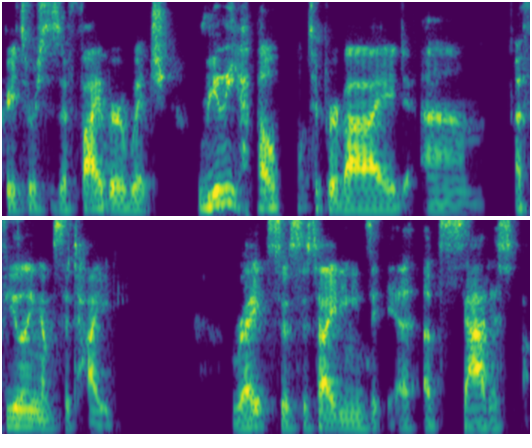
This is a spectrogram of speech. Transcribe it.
great sources of fiber, which really help to provide um, a feeling of satiety, right? So satiety means uh, of satisfied.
